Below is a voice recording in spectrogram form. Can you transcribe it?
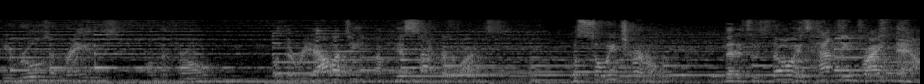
He rules and reigns on the throne. But the reality of his sacrifice was so eternal that it's as though it's happening right now.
